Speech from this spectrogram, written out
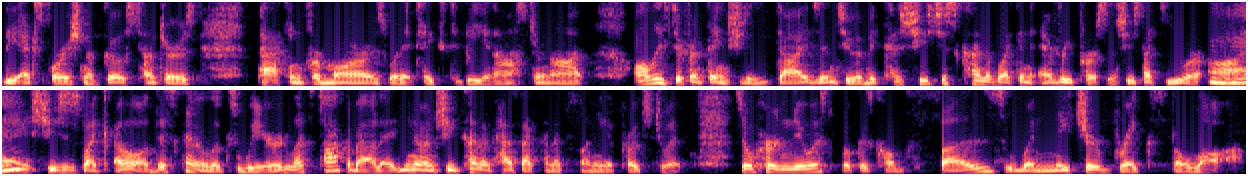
the exploration of ghost hunters, packing for Mars, what it takes to be an astronaut, all these different things she just dives into. And because she's just kind of like an every person, she's like you or mm-hmm. I. She's just like, oh, this kind of looks weird. Let's talk about it. You know, and she kind of has that kind of funny approach to it. So her newest book is called Fuzz When Nature Breaks the Law.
